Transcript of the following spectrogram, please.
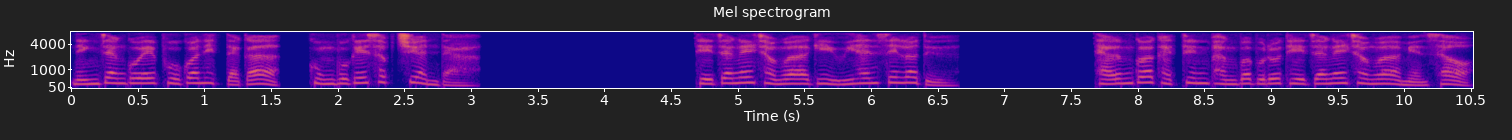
냉장고에 보관했다가 공복에 섭취한다. 대장을 정화하기 위한 샐러드 다음과 같은 방법으로 대장을 정화하면서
